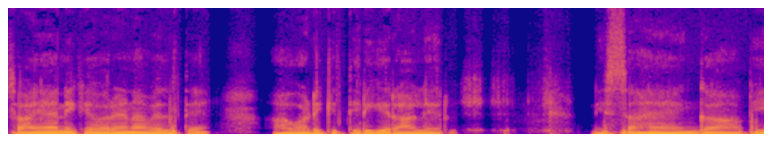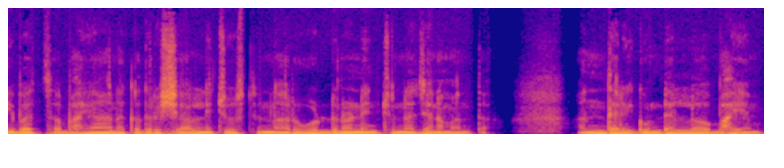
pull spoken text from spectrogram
సాయానికి ఎవరైనా వెళ్తే ఆ వడికి తిరిగి రాలేరు. నిస్సహాయంగా భీభత్స భయానక దృశ్యాల్ని చూస్తున్నారు ఒడ్డున నించున్న జనమంతా. అందరి గుండెల్లో భయం.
